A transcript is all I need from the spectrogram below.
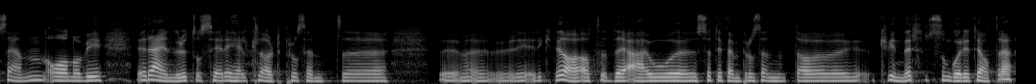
scenen. Og når vi regner ut og ser det helt klart prosent eh, riktig, da, at det er jo 75% av kvinner som går i teatret,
